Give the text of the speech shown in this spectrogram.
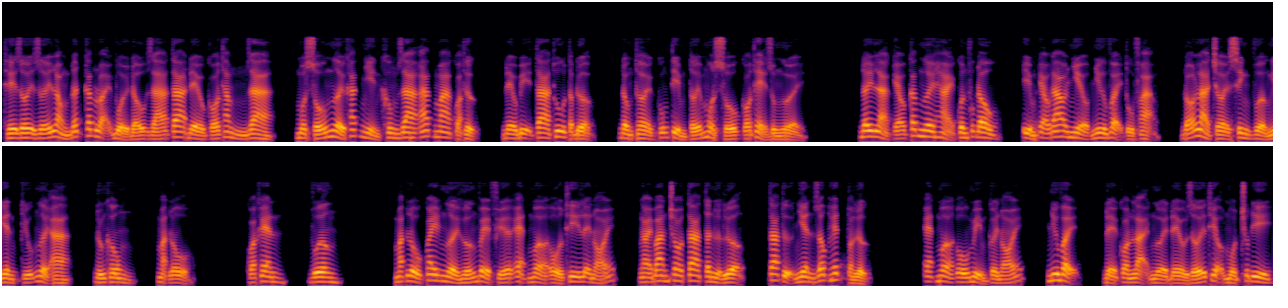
Thế giới dưới lòng đất các loại buổi đấu giá ta đều có tham gia, một số người khác nhìn không ra ác ma quả thực, đều bị ta thu tập được, đồng thời cũng tìm tới một số có thể dùng người. Đây là kéo các ngươi hải quân phúc đâu, ỉm kéo đao nhiều như vậy tù phạm, đó là trời sinh vừa nghiên cứu người a, đúng không? Mặt lộ. Quá khen, vương. Mặt lộ quay người hướng về phía smo thi lễ nói, ngài ban cho ta tân lực lượng, ta tự nhiên dốc hết toàn lực. Smo mỉm cười nói, như vậy, để còn lại người đều giới thiệu một chút đi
